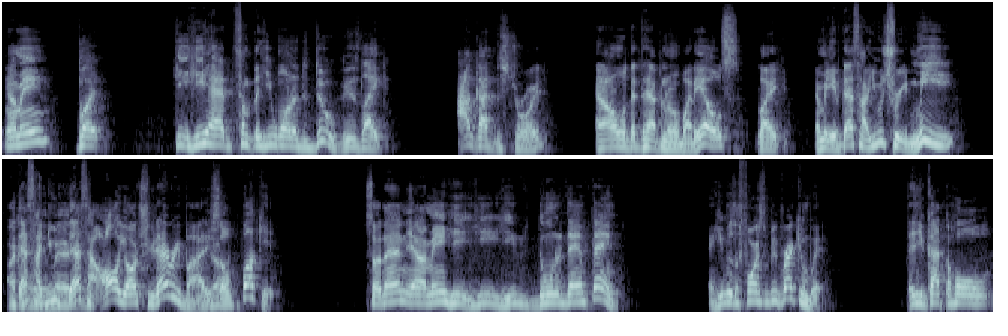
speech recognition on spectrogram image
you know what I mean? But he he had something he wanted to do. He's like, I got destroyed, and I don't want that to happen to nobody else. Like, I mean, if that's how you treat me, that's how you imagine. that's how all y'all treat everybody. Yep. So fuck it. So then, you know what I mean? He he he was doing the damn thing. And he was a force to be reckoned with. Then you got the whole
